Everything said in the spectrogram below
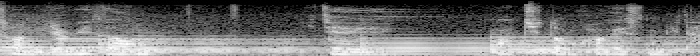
전 여기서 이제 마치도록 하겠습니다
